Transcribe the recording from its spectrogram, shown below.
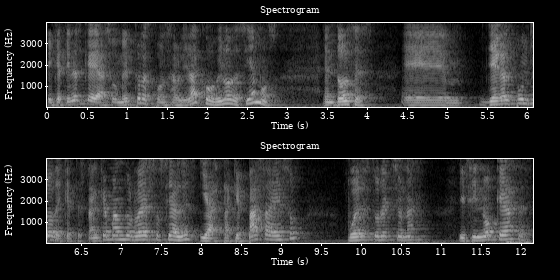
y que tienes que asumir tu responsabilidad, como bien lo decíamos. Entonces, eh, llega el punto de que te están quemando redes sociales y hasta que pasa eso, puedes tú reaccionar. Y si no, ¿qué haces?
